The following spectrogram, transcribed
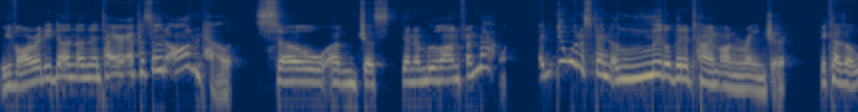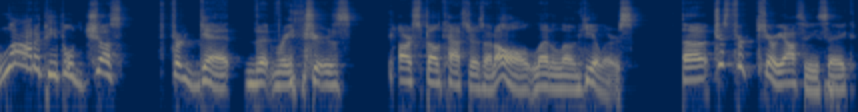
We've already done an entire episode on Paladin. So I'm just going to move on from that one. I do want to spend a little bit of time on Ranger because a lot of people just forget that Rangers are spellcasters at all, let alone healers. Uh, just for curiosity's sake,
